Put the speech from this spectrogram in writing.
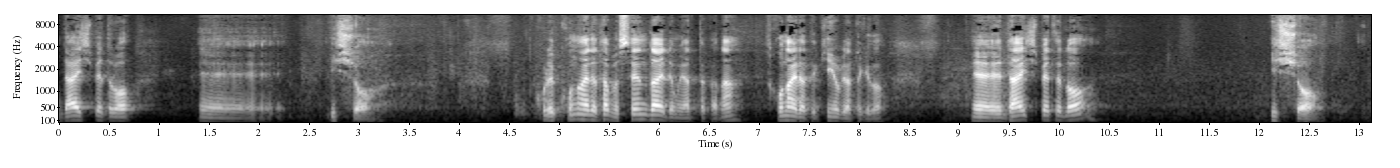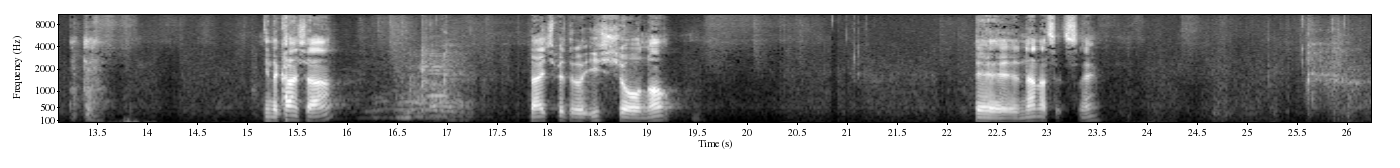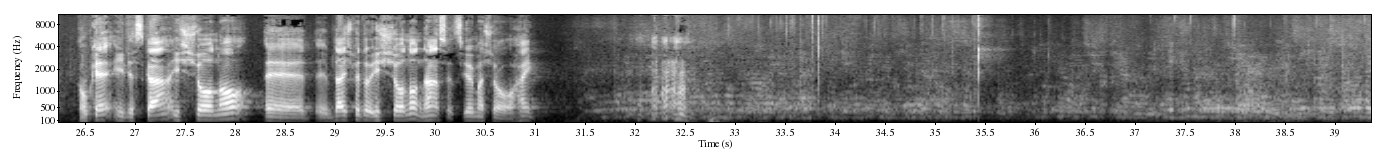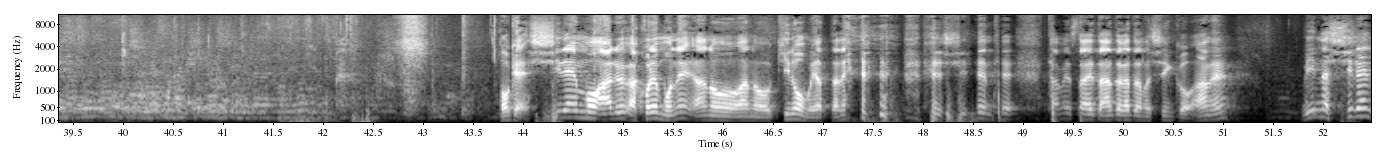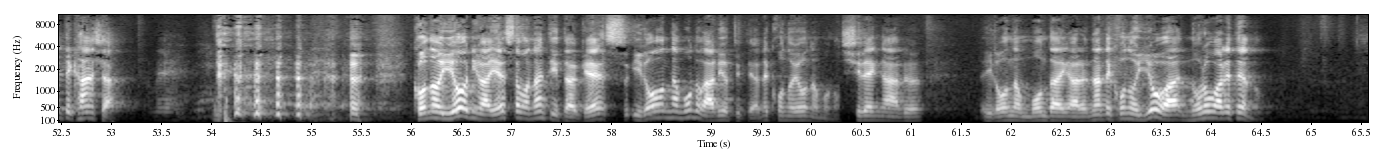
第一ペテロ、えー、一章。これこの間多分仙台でもやったかな。この間って金曜日だったけど。えー、第一ペテロ一章。みんな感謝？第一ペテロ一章の、えー、7節ね。OK? いいですか？一章の、えー、第一ペテロ一章の7節読みましょう。はい。OK、試練もある、あこれもね、あのあの昨日もやったね。試練で試されたあなた方の信仰。アメみんな試練って感謝。この世には、イエス様は何て言ったわけ？いろんなものがあるよって言ったよね。このようなもの。試練がある。いろんな問題がある。なんでこの世は呪われてるの？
